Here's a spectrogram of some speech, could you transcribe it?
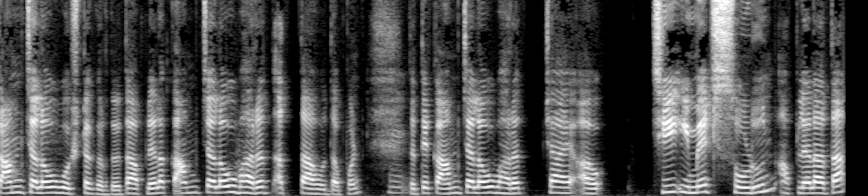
काम चलाऊ गोष्ट करतोय तर आपल्याला काम चलाऊ भारत आत्ता आहोत आपण. तर ते काम चलाऊ भारतच्या ची इमेज सोडून आपल्याला आता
